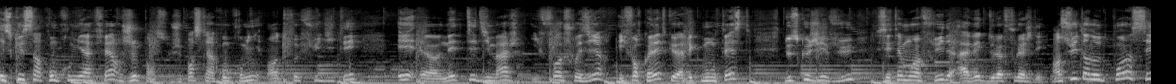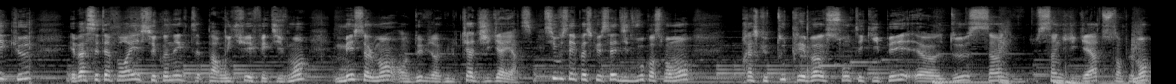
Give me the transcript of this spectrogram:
est-ce que c'est un compromis à faire? Je pense. Je pense qu'il y a un compromis entre fluidité et euh, netteté d'image. Il faut choisir. il faut reconnaître qu'avec mon test, de ce que j'ai vu, c'était moins fluide avec de la Full HD. Ensuite, un autre point, c'est que eh ben, cet appareil se connecte par Wi-Fi effectivement, mais seulement en 2,4 GHz. Si vous savez pas ce que c'est, dites-vous qu'en ce moment, presque toutes les box sont équipées euh, de 5, 5 GHz tout simplement.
